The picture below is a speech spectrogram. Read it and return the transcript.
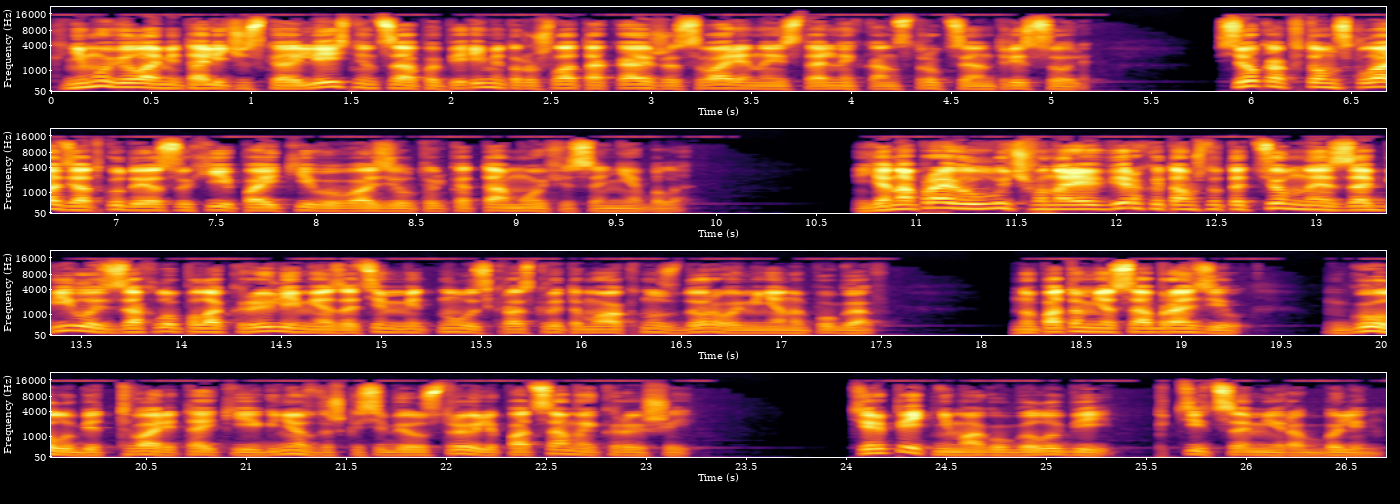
К нему вела металлическая лестница, а по периметру шла такая же сваренная из стальных конструкций антресоль. Все как в том складе, откуда я сухие пайки вывозил, только там офиса не было. Я направил луч фонаря вверх, и там что-то темное забилось, захлопало крыльями, а затем метнулось к раскрытому окну, здорово меня напугав. Но потом я сообразил. Голуби, твари такие, гнездышко себе устроили под самой крышей. Терпеть не могу голубей. Птица мира, блин.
